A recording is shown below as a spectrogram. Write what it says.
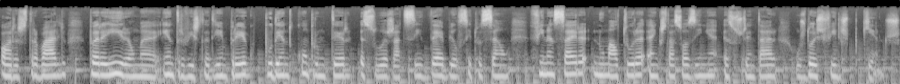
horas de trabalho para ir a uma entrevista de emprego, podendo comprometer a sua já de si débil situação financeira numa altura em que está sozinha a sustentar os dois filhos pequenos.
